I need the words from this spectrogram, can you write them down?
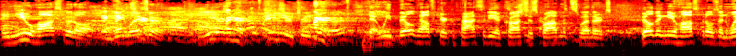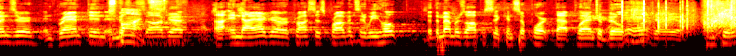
a new hospital in, Windsor. We are going to continue to ensure that we build healthcare capacity across this province, whether it's building new hospitals in Windsor, in Brampton, in Response. Mississauga, uh, in Niagara, or across this province, and we hope that the members opposite can support that plan to build Ontario. Thank you.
